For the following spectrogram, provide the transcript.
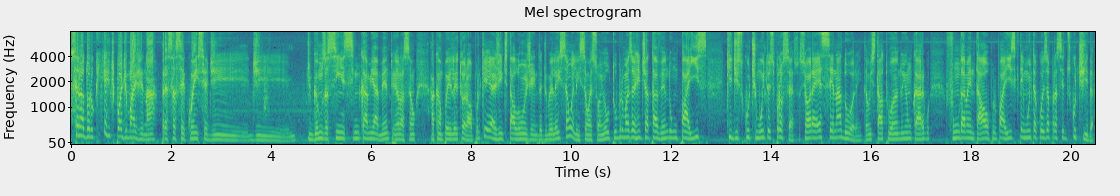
Senador, o que, a gente pode imaginar para essa sequência de, de, digamos assim, esse encaminhamento em relação à campanha eleitoral? Porque a gente está longe ainda de uma eleição, a eleição é só em outubro, mas a gente já está vendo um país que discute muito esse processo. A senhora é senadora, então está atuando em um cargo fundamental para o país que tem muita coisa para ser discutida.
